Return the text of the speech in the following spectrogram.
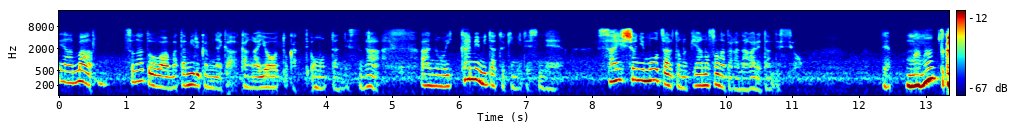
いやまあその後はまた見るか見ないか考えようとかって思ったんですがあの1回目見た時にですね最初にモーツァルトのピアノソナタが流れたんですよ。で「むむ?」とか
